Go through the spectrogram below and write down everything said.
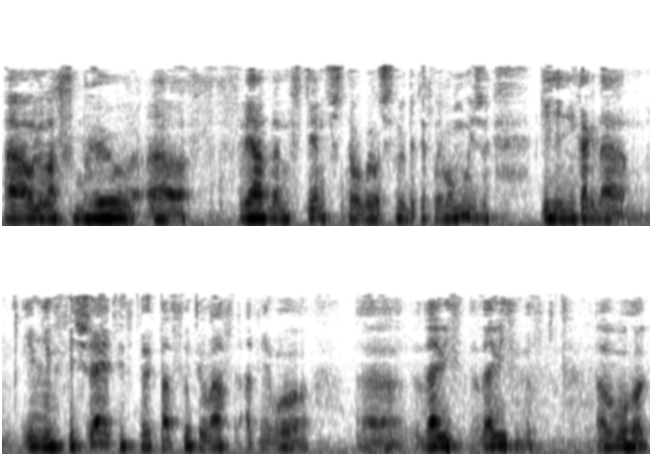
Он у вас был связан с тем, что вы очень любите своего мужа и никогда им не насыщаетесь, то есть по сути вас от него э, завис, зависимость. Вот.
